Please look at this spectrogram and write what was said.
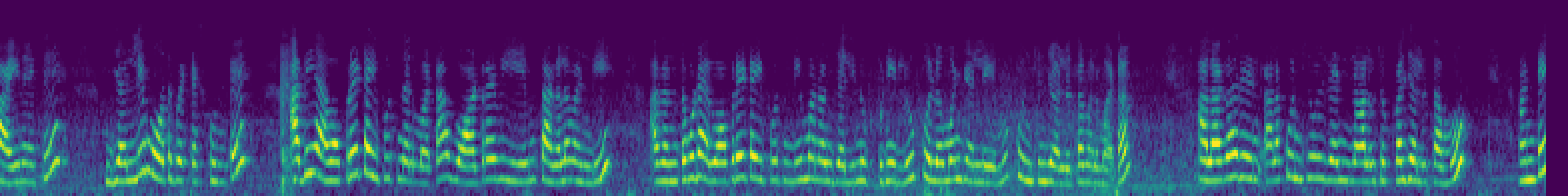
పైన అయితే జల్లి మూత పెట్టేసుకుంటే అది ఎవాపరేట్ అయిపోతుంది అనమాట వాటర్ అవి ఏం తగలవండి. అదంతా కూడా ఎవాపరేట్ అయిపోతుంది. మనం జల్లిన ఉప్పు నీళ్ళు పొలమని జల్లేము కొంచెం జల్లుతాం అనమాట అలాగా రెండు అలా కొంచెం రెండు నాలుగు చుక్కలు జల్లుతాము. అంటే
